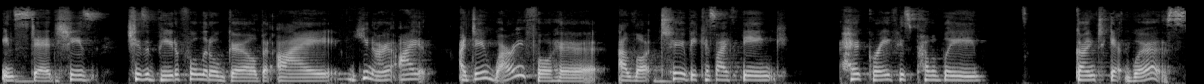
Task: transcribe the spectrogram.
instead. She's, she's a beautiful little girl, but I, you know, I, I do worry for her a lot too, because I think her grief is probably going to get worse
